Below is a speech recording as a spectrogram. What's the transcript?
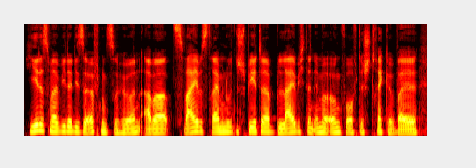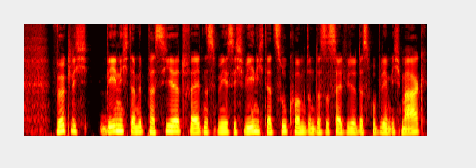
jedes Mal wieder diese Öffnung zu hören, aber zwei bis drei Minuten später bleibe ich dann immer irgendwo auf der Strecke, weil wirklich wenig damit passiert, verhältnismäßig wenig dazukommt und das ist halt wieder das Problem. Ich mag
